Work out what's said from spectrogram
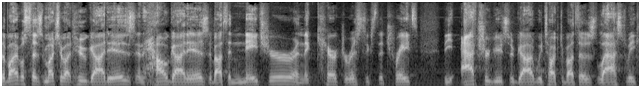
The Bible says much about who God is and how God is, about the nature and the characteristics, the traits, the attributes of God. We talked about those last week.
